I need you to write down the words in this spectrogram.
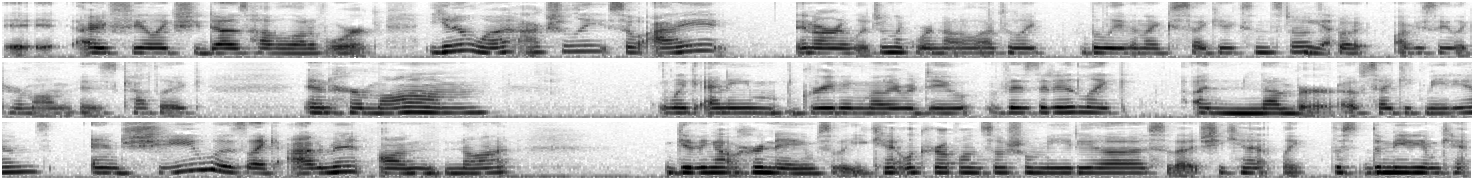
it, I feel like she does have a lot of work. You know what, actually? So I, in our religion, like, we're not allowed to, like, believe in, like, psychics and stuff. Yeah. But obviously, like, her mom is Catholic. And her mom, like any grieving mother would do, visited, like, a number of psychic mediums. And she was, like, adamant on not giving out her name so that you can't look her up on social media so that she can't like this the medium can't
